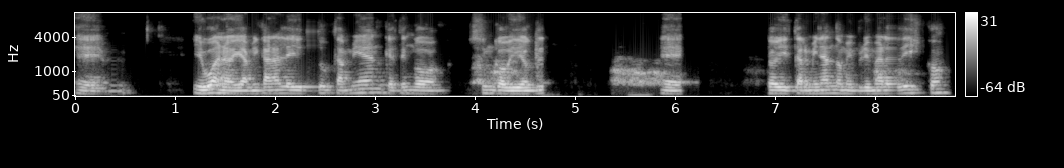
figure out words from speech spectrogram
Eh, y bueno, y a mi canal de YouTube también, que tengo cinco videoclips. Eh, estoy terminando mi primer disco.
